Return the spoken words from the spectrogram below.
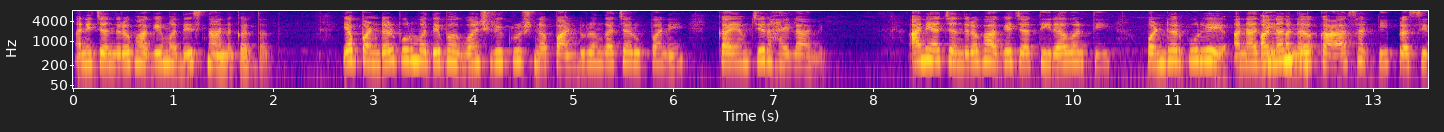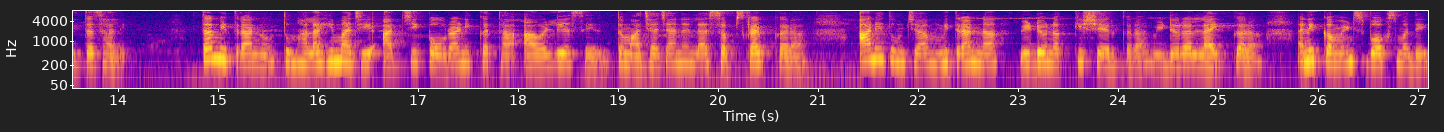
आणि चंद्रभागेमध्ये स्नान करतात. या पंढरपूरमध्ये भगवान श्रीकृष्ण पांडुरंगाच्या रूपाने कायमचे राहायला आले. आणि या चंद्रभागेच्या तीरावरती पंढरपूर हे अनादि अनंत काळासाठी प्रसिद्ध झाले. तर मित्रांनो तुम्हाला ही माझी आजची पौराणिक कथा आवडली असेल तर माझ्या चॅनलला सबस्क्राईब करा आणि तुमच्या मित्रांना व्हिडिओ नक्की शेअर करा व्हिडिओला लाईक करा आणि कमेंट्स बॉक्समध्ये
